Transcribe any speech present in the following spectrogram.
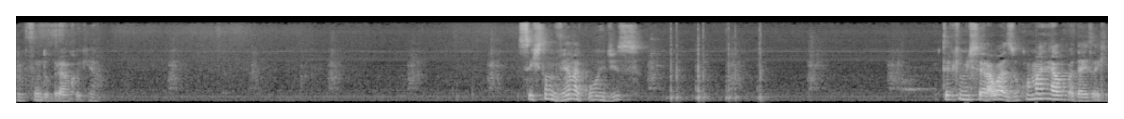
no fundo branco aqui, ó. Vocês estão vendo a cor disso? Teve que misturar o azul com o amarelo para dar isso aqui.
